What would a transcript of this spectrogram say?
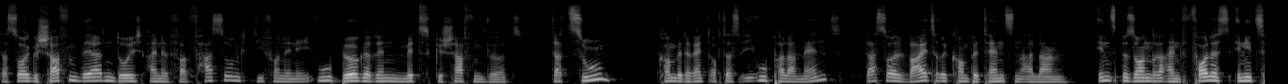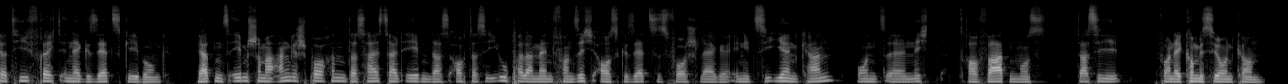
Das soll geschaffen werden durch eine Verfassung, die von den EU-Bürgerinnen mit geschaffen wird. Dazu kommen wir direkt auf das EU-Parlament. Das soll weitere Kompetenzen erlangen, insbesondere ein volles Initiativrecht in der Gesetzgebung. Wir hatten es eben schon mal angesprochen, das heißt halt eben, dass auch das EU-Parlament von sich aus Gesetzesvorschläge initiieren kann und äh, nicht darauf warten muss, dass sie von der Kommission kommen.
